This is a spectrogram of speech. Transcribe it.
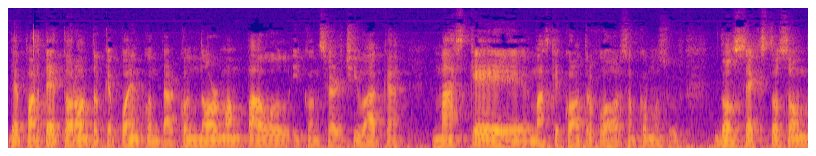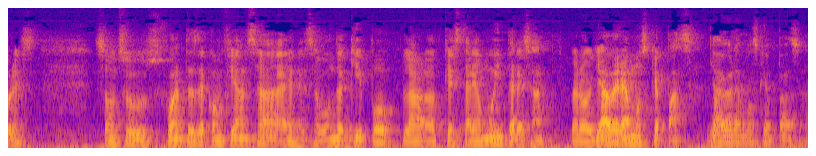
de parte de Toronto que pueden contar con Norman Powell y con Serge Ibaka, más que, más que con otro jugador, son como sus dos sextos hombres, son sus fuentes de confianza en el segundo equipo, la verdad que estaría muy interesante, pero ya veremos qué pasa. ¿no? Ya veremos qué pasa.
